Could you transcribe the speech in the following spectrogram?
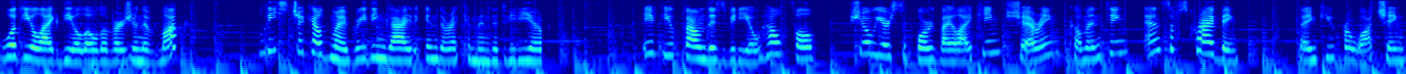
Would you like the Alola version of Muk? Please check out my breeding guide in the recommended video. If you found this video helpful, show your support by liking, sharing, commenting and subscribing. Thank you for watching.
